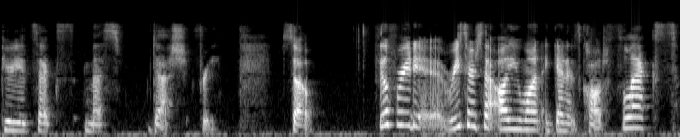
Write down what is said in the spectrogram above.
Period Sex Mess Dash Free." So, feel free to research that all you want. Again, it's called Flex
